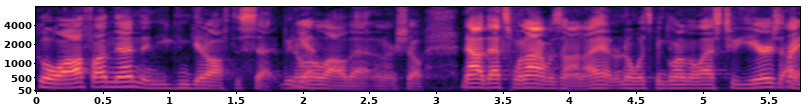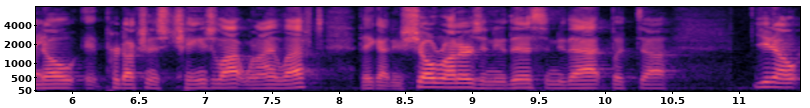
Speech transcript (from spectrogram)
go off on them, then you can get off the set. We don't Yeah. allow that on our show. Now that's when I was on. I don't know what's been going on the last two years. I know it, production has changed a lot. When I left, they got new showrunners and knew this and knew that. But uh, you know,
